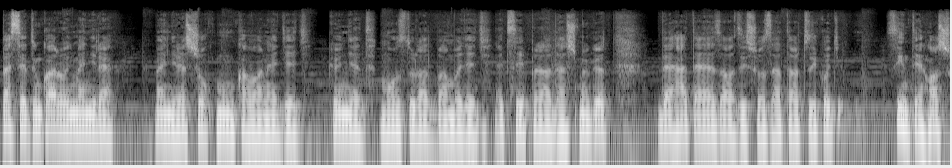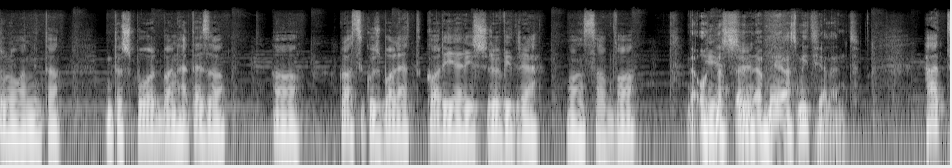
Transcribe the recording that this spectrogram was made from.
beszéltünk arról, hogy mennyire, mennyire sok munka van egy-egy könnyed mozdulatban, vagy egy, egy szép eladás mögött, de hát ez az is hozzátartozik, hogy szintén hasonlóan, mint a, mint a sportban, hát ez a, a klasszikus balett karrier is rövidre van szabva. De ott és, ne, az mit jelent? Hát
